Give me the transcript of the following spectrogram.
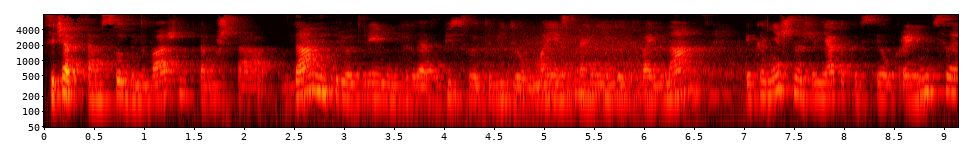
Сейчас это особенно важно, потому что в данный период времени, когда я записываю это видео, в моей стране идет война. И, конечно же, я, как и все украинцы,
